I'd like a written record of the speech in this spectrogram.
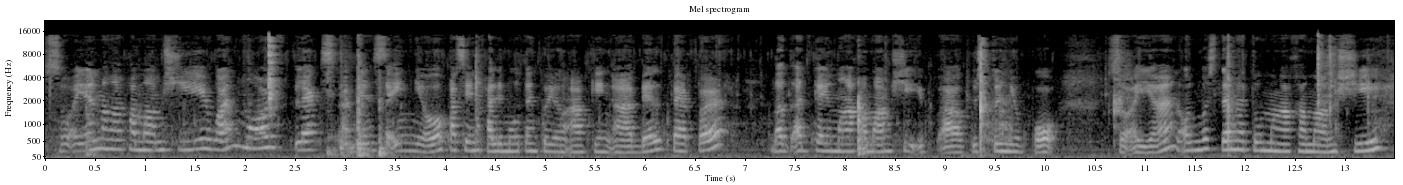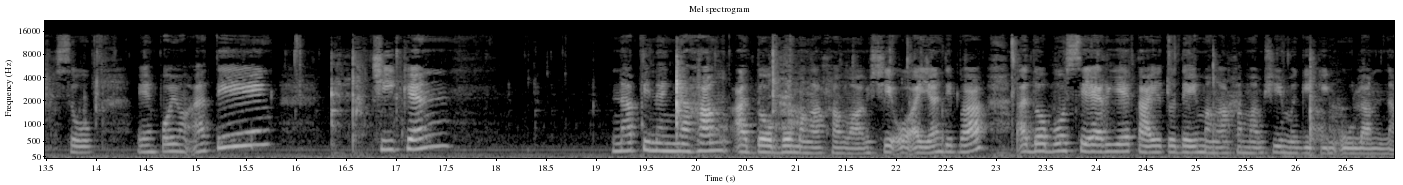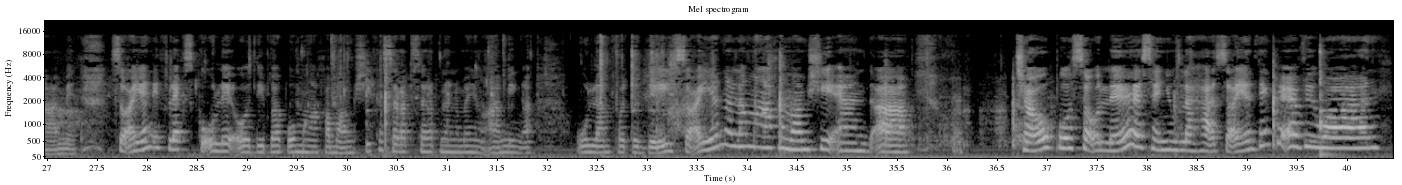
So, ayan mga kamamshi, one more flex again sa inyo kasi nakalimutan ko yung aking uh, bell pepper mag-add kayong mga kamamshi if uh, gusto nyo po. So, ayan. Almost done na to mga kamamshi. So, ayan po yung ating chicken na pinanyahang adobo mga kamamshi. O ayan, 'di ba? Adobo serye tayo today mga kamamshi, magiging ulam namin. So ayan, i-flex ko uli o 'di ba po mga kamamshi, kasarap-sarap na naman yung aming uh, ulam for today. So ayan na lang mga kamamshi and uh, Ciao po sa uli sa inyong lahat. So, ayan. Thank you everyone.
